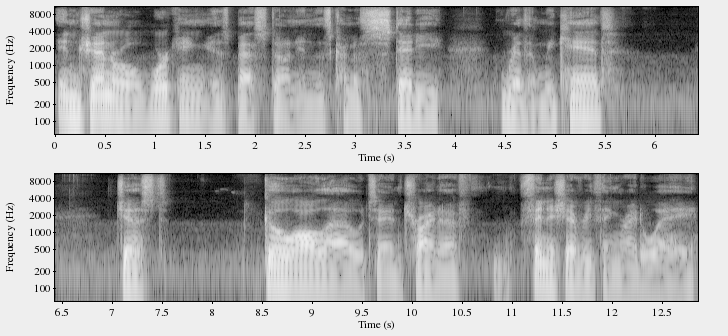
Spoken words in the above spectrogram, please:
in general, working is best done in this kind of steady rhythm. We can't just go all out and try to finish everything right away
